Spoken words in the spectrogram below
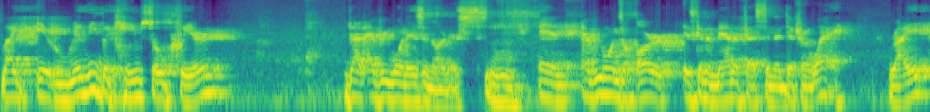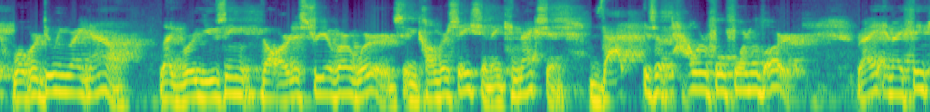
like it really became so clear that everyone is an artist mm-hmm. and everyone's art is going to manifest in a different way, right? What we're doing right now, like we're using the artistry of our words in conversation and connection. That is a powerful form of art, right? And I think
